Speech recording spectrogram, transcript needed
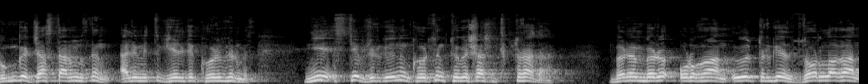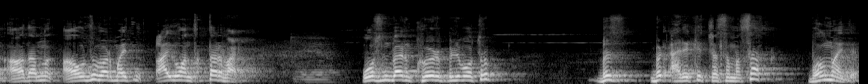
Бүгінгі жастарымыздың әлеуметтік желіде көріп жүрміз. Не істеп жүргенін көрсең төбе шашың тік тұрады. Бірін бірі ұрған өлтірген зорлаған адамның аузы бармайтын айуандықтар бар. Осының бәрін көріп біліп отырып біз бір әрекет жасамасақ болмайды.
